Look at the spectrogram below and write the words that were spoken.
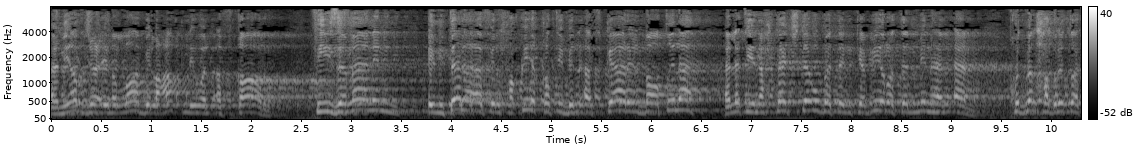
أن يرجع إلى الله بالعقل والأفكار. في زمان امتلأ في الحقيقة بالأفكار الباطلة التي نحتاج توبة كبيرة منها الآن. خد بال حضرتك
